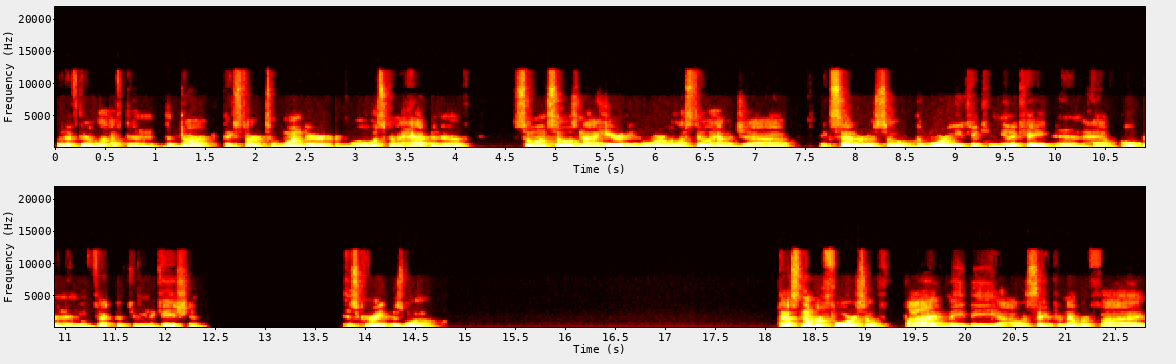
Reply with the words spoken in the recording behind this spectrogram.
But if they're left in the dark, they start to wonder, well, what's going to happen if so and so is not here anymore? Will I still have a job? Etc. So the more you can communicate and have open and effective communication is great as well. That's number four. So five may be, I would say for number five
